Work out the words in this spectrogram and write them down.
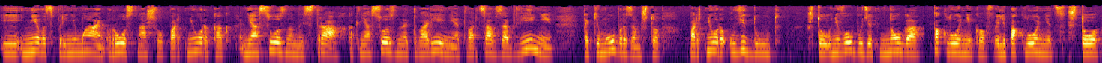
и не воспринимаем рост нашего партнера как неосознанный страх, как неосознанное творение Творца в забвении, таким образом, что партнера уведут, что у него будет много поклонников или поклонниц, что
